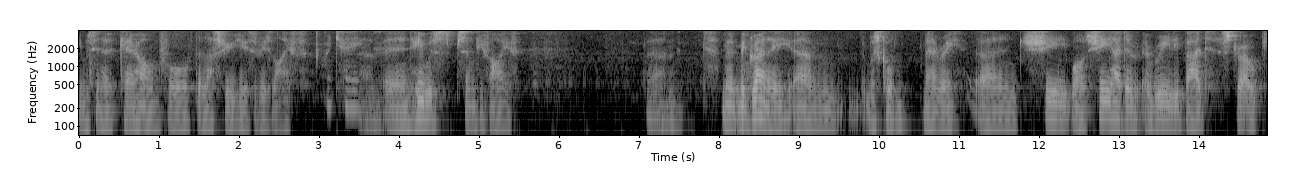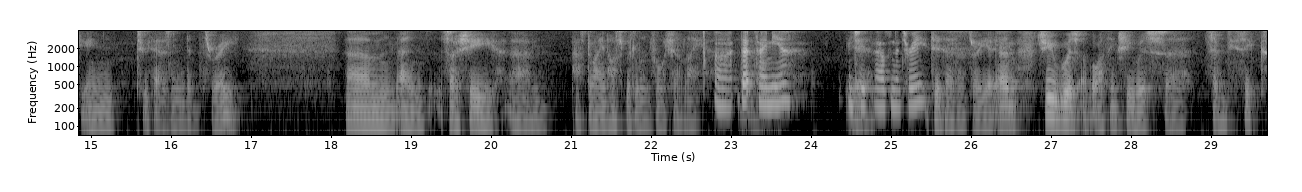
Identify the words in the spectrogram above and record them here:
he was in a care home for the last few years of his life. Okay. Um, and he was 75. Um, my, my granny um, was called Mary, and she well she had a, a really bad stroke in 2003, um, and so she um, passed away in hospital unfortunately. Uh, that same year, in Yeah. 2003. 2003, yeah. Um, she was, well, I think she was uh, 76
